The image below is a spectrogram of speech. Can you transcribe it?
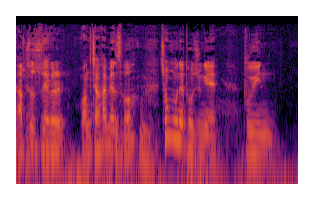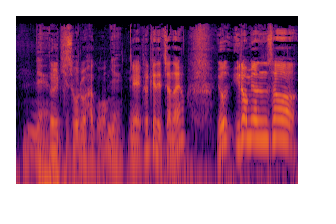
압수수색을 왕창 하면서 음. 청문회 도중에 부인 을 예. 기소를 하고 예. 네 그렇게 됐잖아요. 요, 이러면서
